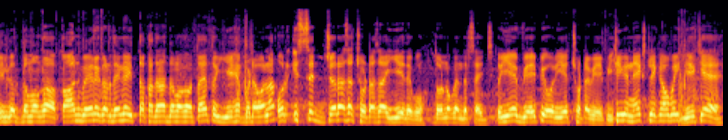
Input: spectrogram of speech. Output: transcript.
इनका धमाका कान बेरे कर देंगे, इतना खतरनाक धमाका होता है तो ये है बड़ा वाला। और इससे जरा सा छोटा सा ये देखो, दोनों के अंदर साइज़ तो ये वीआईपी और ये छोटा वीआईपी ठीक है नेक्स्ट लेके आओ भाई। ये क्या है?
